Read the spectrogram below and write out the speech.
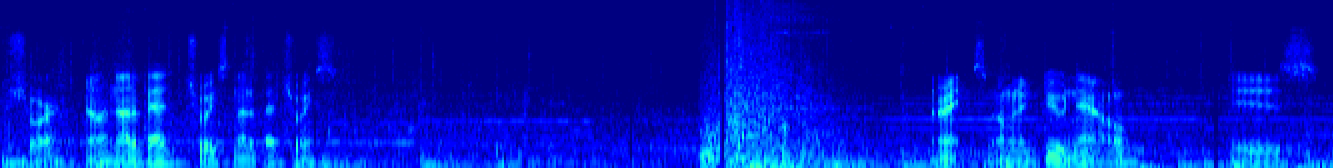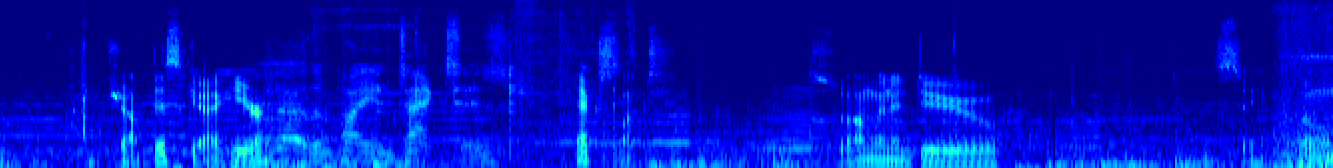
Sure. Sure. No, not a bad choice. Not a bad choice. Alright, so what I'm gonna do now is drop this guy here. Better than paying taxes. Excellent. So I'm gonna do. Let's see. Boom.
